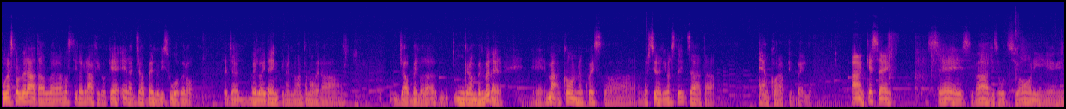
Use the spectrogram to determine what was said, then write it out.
una spolverata allo stile grafico che era già bello di suo, però è già bello ai tempi, nel 99 era già bello da un gran bel vedere, eh, ma con questa versione rimasterizzata è ancora più bello. Anche se, se si va a risoluzioni, eh,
